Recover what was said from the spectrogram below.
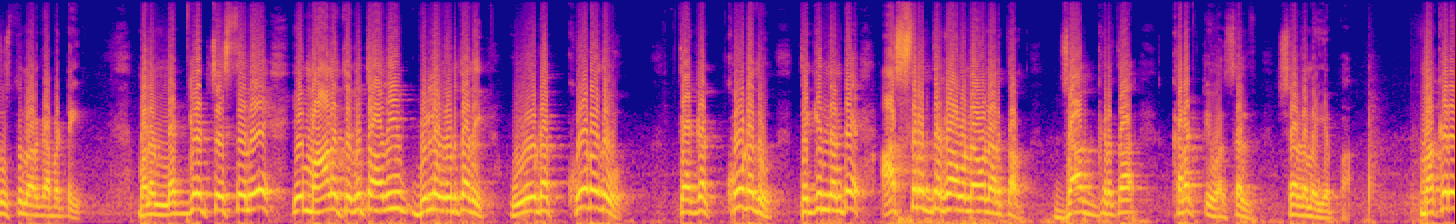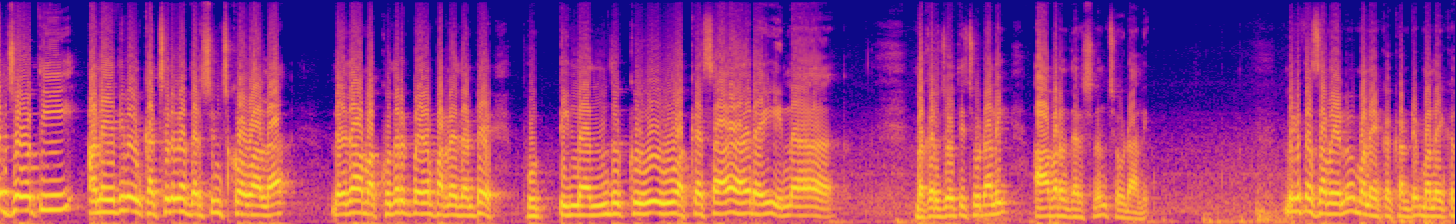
చూస్తున్నారు కాబట్టి. మనం నెగ్లెక్ట్ చేస్తేనే ఈ మాల తెగుతుంది బిళ్ళ ఊడుతుంది. ఊడకూడదు తెగకూడదు. తెగిందంటే అశ్రద్ధగా ఉన్నామని అర్థం. జాగ్రత్త కరెక్ట్ యువర్ సెల్ఫ్ శరణమయ్యప్ప. మకర జ్యోతి అనేది మేము ఖచ్చితంగా దర్శించుకోవాలా? లేదా మాకు కుదరకపోయినా పర్లేదంటే పుట్టినందుకు ఒకసారైనా మకర జ్యోతి చూడాలి ఆవరణ దర్శనం చూడాలి. మిగతా సమయంలో మన యొక్క కంటే మన యొక్క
